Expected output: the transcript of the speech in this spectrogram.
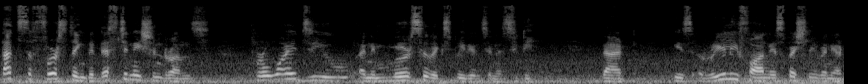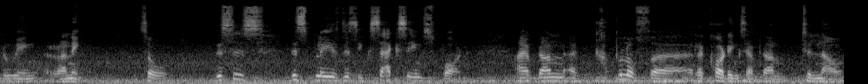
that's the first thing. The destination runs provides you an immersive experience in a city that is really fun, especially when you're doing running. So this is this place, this exact same spot. I've done a couple of uh, recordings I've done till now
